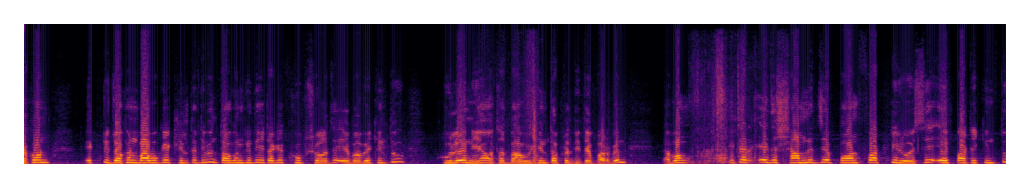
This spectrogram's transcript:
এখন একটু যখন বাবুকে খেলতে দিবেন, তখন কিন্তু এটাকে খুব সহজে এভাবে কিন্তু খুলে নিয়ে, অর্থাৎ বাবুকে কিন্তু আপনি দিতে পারবেন। এবং এটার এই যে সামনের যে পন্ট পার্টটি রয়েছে, এই পার্টে কিন্তু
